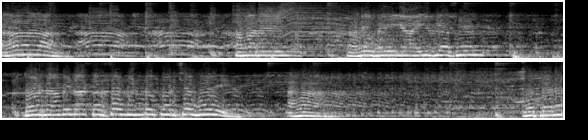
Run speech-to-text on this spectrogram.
હા. અમારે અરે ભાઈ અહીંયા આવી ગયા છે. દોડ નામીના કરશો મંડપ કરશે ભાઈ. હા તો તેને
